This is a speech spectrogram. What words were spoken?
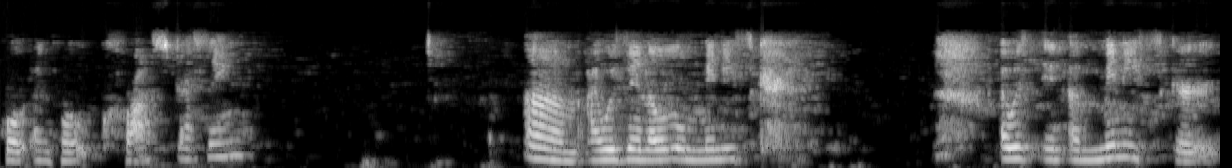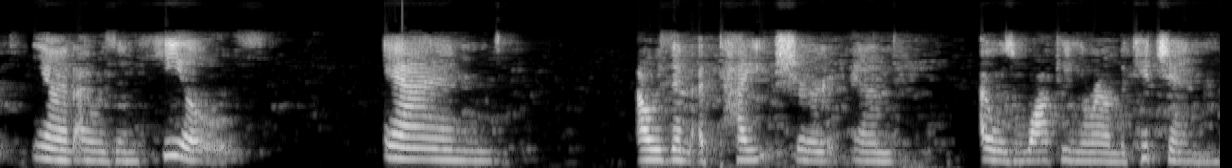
quote unquote cross dressing. Um, I was in a little mini skirt. I was in a mini skirt and I was in heels and I was in a tight shirt and I was walking around the kitchen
